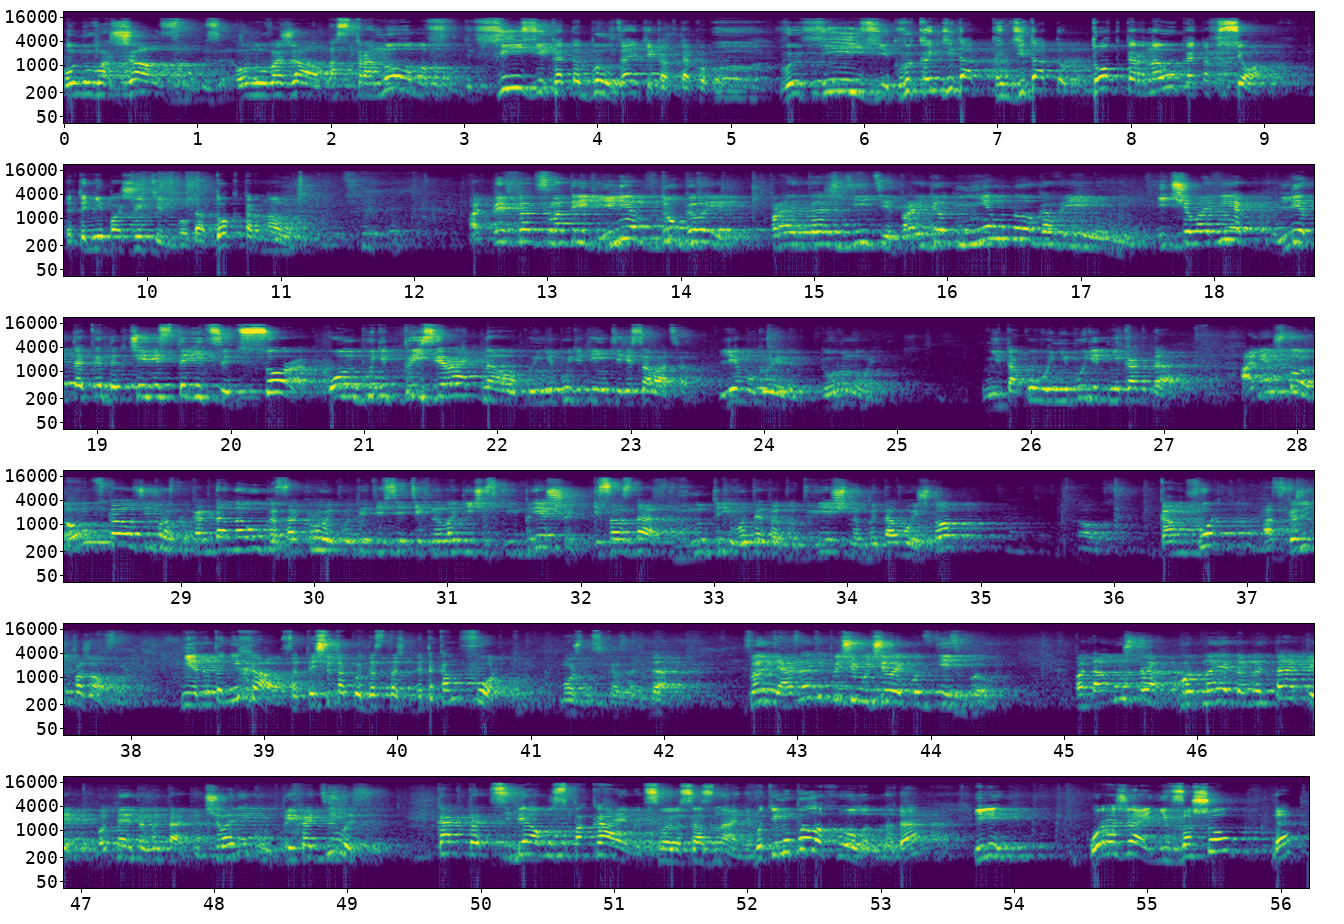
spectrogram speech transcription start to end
Он уважал, он уважал астрономов, физик это был, знаете, как такой, вы физик, вы кандидат, кандидат, доктор наук, это все. Это небожитель был, да, доктор наук. А теперь смотрите, Елен вдруг говорит, подождите, пройдет немного времени, и человек лет так и через 30-40, он будет презирать науку и не будет ей интересоваться. Лему говорит, дурной, ни такого не будет никогда. А Лем что? А он сказал очень просто, когда наука закроет вот эти все технологические бреши и создаст внутри вот этот вот вечно бытовой что? Хаос. Комфорт? А скажите, пожалуйста, нет, это не хаос, это еще такой достаточно, это комфорт, можно сказать, да. Смотрите, а знаете, почему человек вот здесь был? Потому что вот на этом этапе, вот на этом этапе человеку приходилось как-то себя успокаивать, свое сознание. Вот ему было холодно, да? Или урожай не взошел, да?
